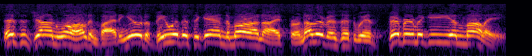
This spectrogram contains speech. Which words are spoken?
This is John Wald inviting you to be with us again tomorrow night for another visit with Fibber, McGee, and Molly.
